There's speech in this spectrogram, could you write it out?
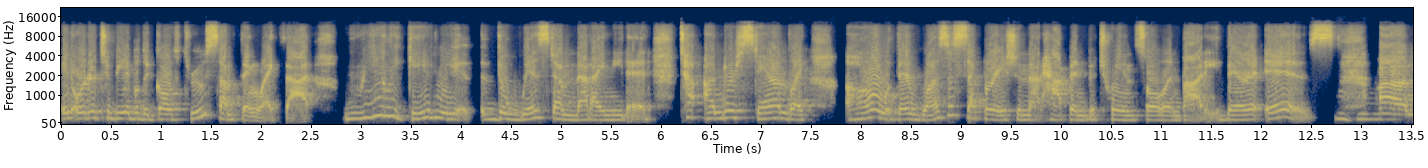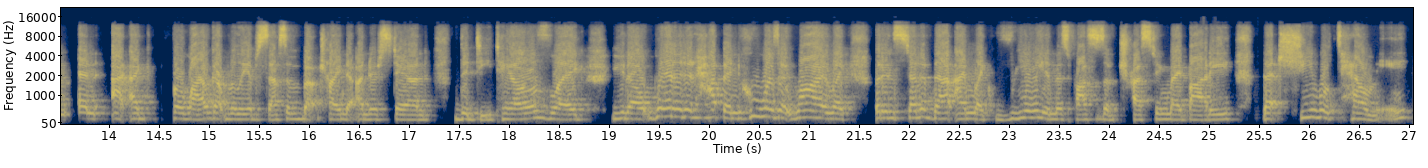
in order to be able to go through something like that really gave me the wisdom that I needed to understand like oh there was a separation that happened between soul and body there it is. Mm-hmm. Um, and I, I for a while got really obsessive about trying to understand the details like you know where did it happen who was it why like but instead of that i'm like really in this process of trusting my body that she will tell me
